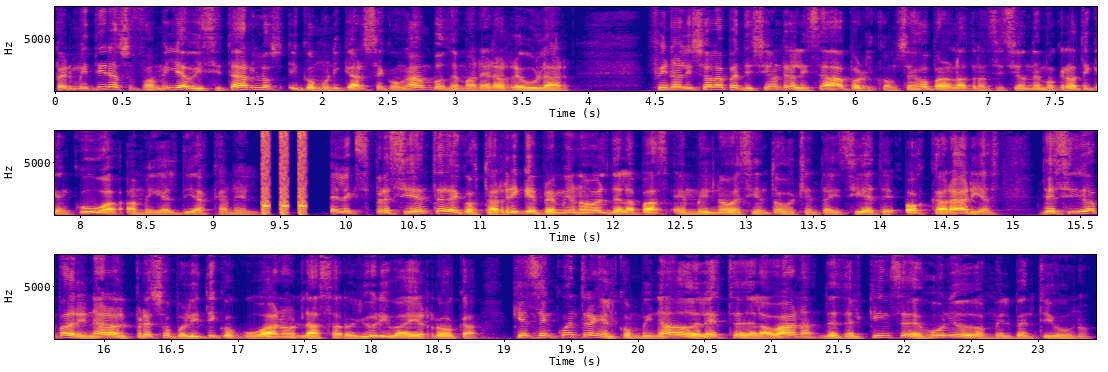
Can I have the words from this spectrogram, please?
permitir a su familia visitarlos y comunicarse con ambos de manera regular. Finalizó la petición realizada por el Consejo para la Transición Democrática en Cuba a Miguel Díaz Canel. El expresidente de Costa Rica y Premio Nobel de la Paz en 1987, Oscar Arias, decidió apadrinar al preso político cubano Lázaro Yuri Valle Roca, quien se encuentra en el Combinado del Este de La Habana desde el 15 de junio de 2021.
